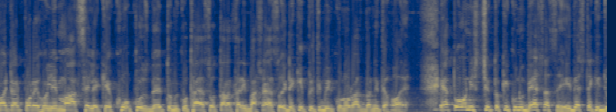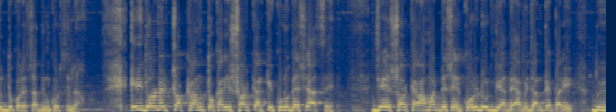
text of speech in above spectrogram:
নয়টার পরে হইলে মা ছেলেকে খোঁজ নেয়, তুমি কোথায় আছো? তাড়াতাড়ি বাসায় আছো। এটা কি পৃথিবীর কোনো রাজধানীতে হয়? এত অনিশ্চিত কি কোনো দেশ আছে? এই দেশটা কি যুদ্ধ করে স্বাধীন করছিলাম? এই ধরনের চক্রান্তকারী সরকার কি কোনো দেশে আছে? যে সরকার আমার দেশের করিডোর দিয়া দেয়, আমি জানতে পারি দুই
